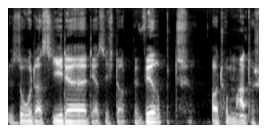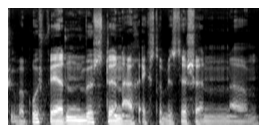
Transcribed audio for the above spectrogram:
so dass jeder, der sich dort bewirbt, automatisch überprüft werden müsste nach extremistischen ähm,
